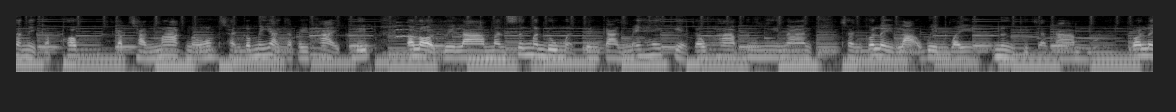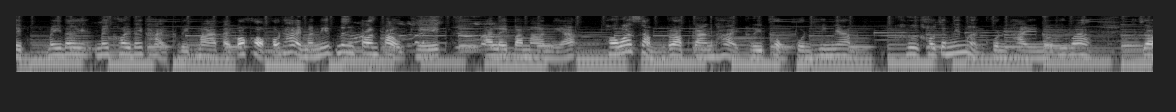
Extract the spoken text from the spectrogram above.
สนิทกับครอบกับฉันมากเนาะฉันก็ไม่อยากจะไปถ่ายคลิป ตลอดเวลามันซึ่งมันดูเหมือนเป็นการไม่ให้เกียรติเจ้าภาพนู่นนี่นั่น ฉันก็เลยละเว้นไว้หนึ่งกิจกรรม ก็เลยไม่ได้ไม่ค่อยได้ถ่ายคลิปมา แต่ก็ขอเขาถ่ายมานิดนึงตอนเป่าเค้กอะไรประมาณเนี้ยเพราะว่าสำหรับการถ่ายคลิปของคนที่เนี่ย คือเขาจะไม่เหมือนคนไทยเนอะที่ว่าจะ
